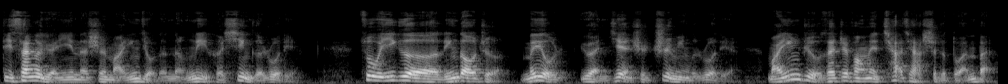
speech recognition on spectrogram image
第三个原因呢，是马英九的能力和性格弱点。作为一个领导者，没有远见是致命的弱点。马英九在这方面恰恰是个短板。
